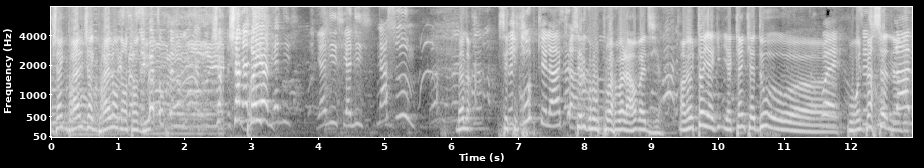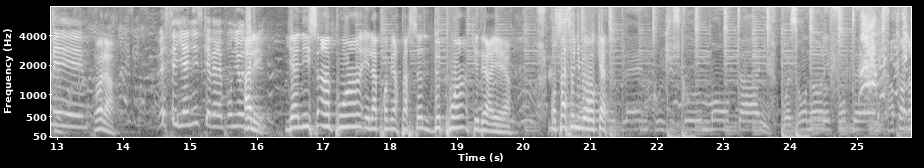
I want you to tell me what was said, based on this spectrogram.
Jacques Brel, Jacques Brel, on a C'est entendu. quoi ton prénom Jacques Brian. Yanis, Yanis. Nassoum. Non, non. C'est le qui groupe qui est là. C'est le groupe, ouais, voilà, on va dire. En même temps, il n'y a, qu'un cadeau euh, Ouais. pour une personne. hein, donc, mais... Voilà. Mais c'est Yanis qui avait répondu au Allez, début. Yanis, un point. Et la première personne, deux points, qui est derrière. On passe au numéro 4. coule jusqu'aux montagnes, poison dans les fontaines. Encore dans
